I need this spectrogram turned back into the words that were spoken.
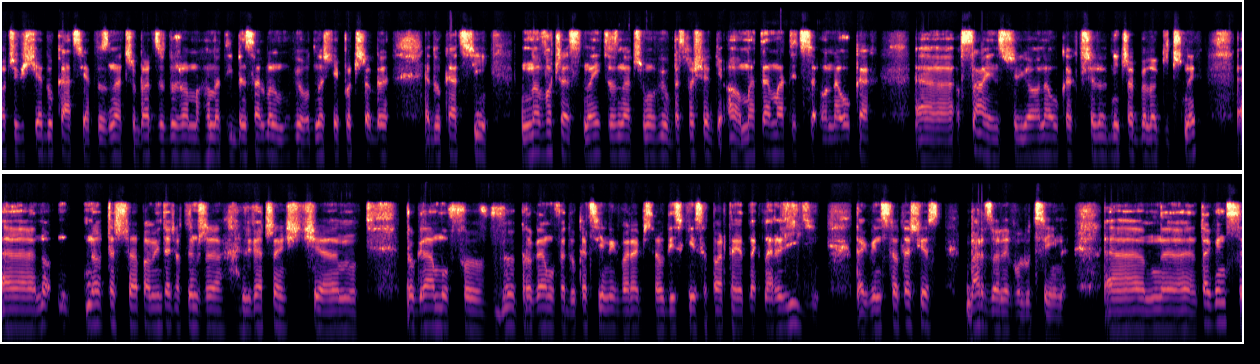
oczywiście edukacja edukacja, to znaczy bardzo dużo Mohamed Ibn Salman mówił odnośnie potrzeby edukacji nowoczesnej, to znaczy mówił bezpośrednio o matematyce, o naukach, e, o science, czyli o naukach przyrodniczo-biologicznych. E, no, no też trzeba pamiętać o tym, że lwia część e, programów, programów edukacyjnych w Arabii Saudyjskiej jest oparta jednak na religii. Tak więc to też jest bardzo rewolucyjne. E, e, tak więc,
